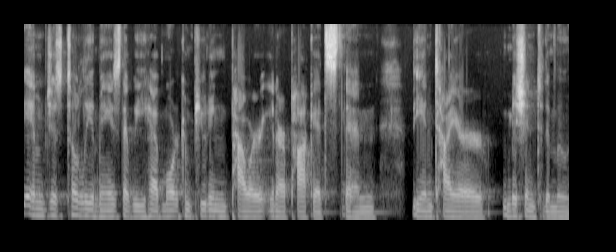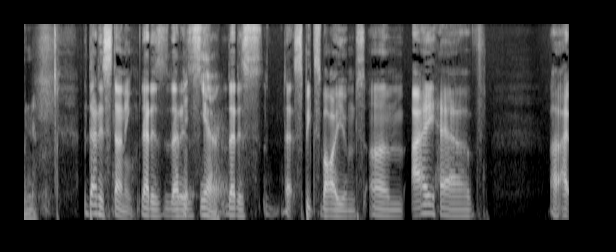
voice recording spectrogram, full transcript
am just totally amazed that we have more computing power in our pockets than the entire mission to the moon. That is stunning. That is that is Yeah. That is that speaks volumes. Um, I have. Uh,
